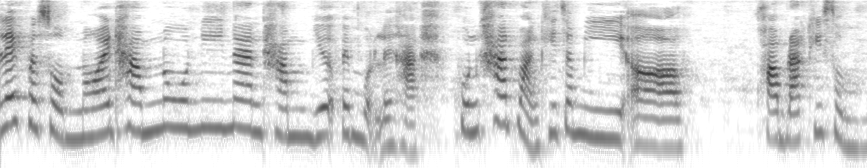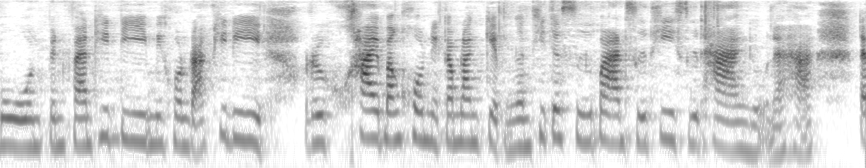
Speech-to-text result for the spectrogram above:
เลขผสมน้อยทำนู่นนี่นั่นทำเยอะไปหมดเลยค่ะ คุณคาดหวังที่จะมีเอ่อ ความรักที่สมบูรณ์ เป็นแฟนที่ดี มีคนรักที่ดี หรือใครบางคนเนี่ยกำลังเก็บเงินที่จะซื้อบ้านซื้อที่ซื้อทางอยู่นะคะ แต่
